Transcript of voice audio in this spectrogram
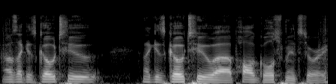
I was like his go-to, like his go-to uh, Paul Goldschmidt story.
